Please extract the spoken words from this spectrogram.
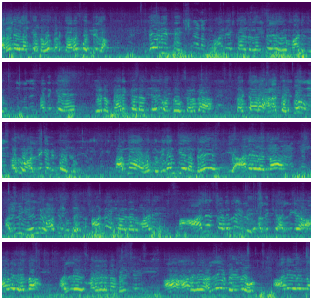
ಅರಣ್ಯ ಇಲಾಖೆ ಅಥವಾ ಸರ್ಕಾರ ಕೊಟ್ಟಿಲ್ಲ. ಕಾರ್ಡ್ ಅಂತ ಮಾಡಿದ್ರು. ಅದಕ್ಕೆ ಏನು ಬ್ಯಾರಿಕೇಡ್ ಅಂತೇಳಿ ಒಂದು ಸ್ಥಳದ ಸರ್ಕಾರ ಹಣ ಕೊಡ್ತು. ಅದು ಅಲ್ಲಿಗೆ ನಿಂತೋಯ್ತು. ನನ್ನ ಒಂದು ವಿನಂತಿ ಏನಂದ್ರೆ, ಈ ಆನೆಗಳನ್ನ ಅಲ್ಲಿ ಎಲ್ಲಿ ವಾಸಿಸುತ್ತೆ? ಆನೆ ಕಾರ್ಡರ್ ಮಾಡಿ, ಆ ಆನೆ ಕಾಡಲ್ಲೇ ಇಲ್ಲಿ ಅದಕ್ಕೆ ಅಲ್ಲಿಗೆ ಆಹಾರಗಳನ್ನ ಅಲ್ಲೇ ಮರಗಳನ್ನ ಬೆಳೆಸಿ, ಆ ಆಹಾರಗಳನ್ನ ಅಲ್ಲೇ ಬೆಳೆದು, ಆನೆಗಳನ್ನ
